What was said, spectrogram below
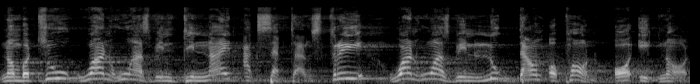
Number two, one who has been denied acceptance. Three, one who has been looked down upon or ignored.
